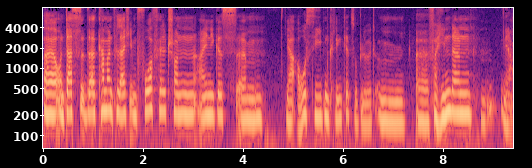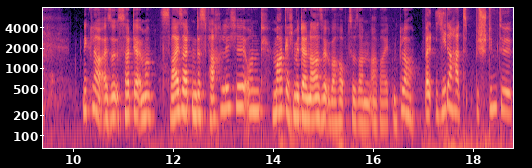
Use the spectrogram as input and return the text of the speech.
Äh, und das, da kann man vielleicht im Vorfeld schon einiges ähm, ja, aussieben klingt jetzt so blöd, ähm, äh, verhindern, mhm. ja. Nee, klar, also es hat ja immer zwei Seiten das Fachliche und mag ich mit der Nase überhaupt zusammenarbeiten, klar. Weil jeder hat bestimmte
